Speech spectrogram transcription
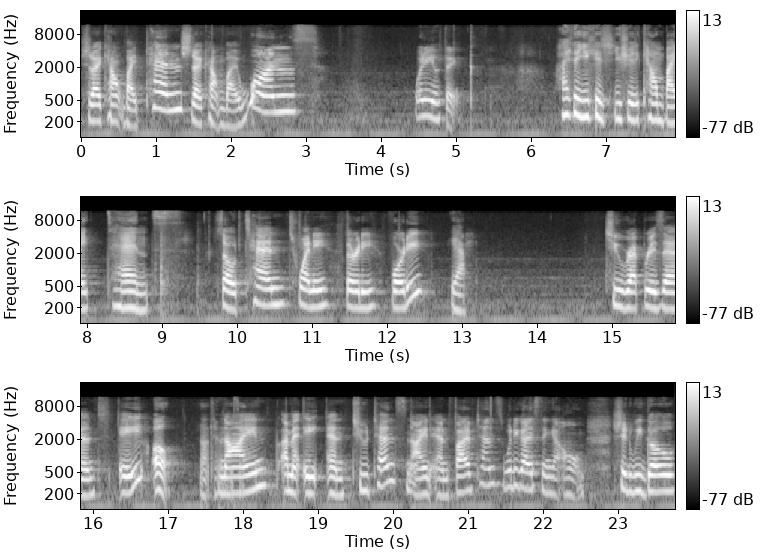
Should I count by 10? Should I count by ones? What do you think? I think you, could, you should count by tens. So 10, 20, 30, 40 Yeah. to represent 8, Oh, not tens. 9, I'm at 8 and 2 tenths, 9 and 5 tenths. What do you guys think at home? Should we go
